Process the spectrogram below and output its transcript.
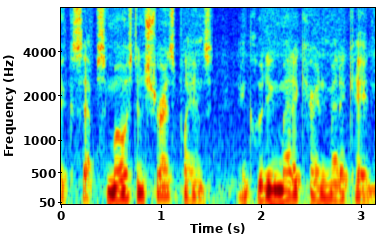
accepts most insurance plans, including Medicare and Medicaid.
